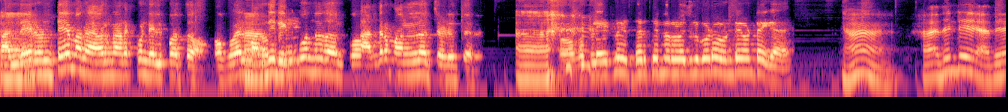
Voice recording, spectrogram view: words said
మన దగ్గర ఉంటే మనం ఎవరిని అడగకుండా వెళ్ళిపోతాం. ఒకవేళ మన దగ్గర ఎక్కువ ఉన్నది అనుకో అందరూ మనల్ని వచ్చి అడుగుతారు. ఒక ప్లేట్లో ఇద్దరు తిన్న రోజులు కూడా ఉండే ఉంటాయి కదా. ఆ, అదేంటి అదే.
